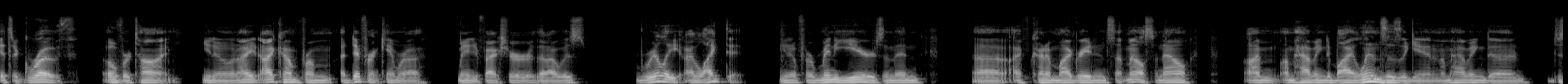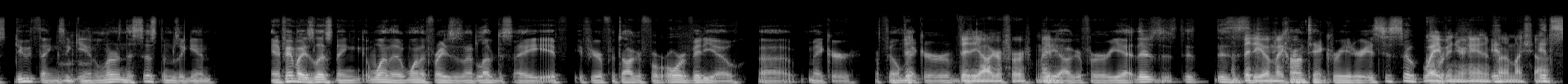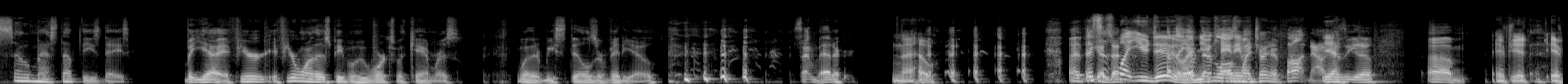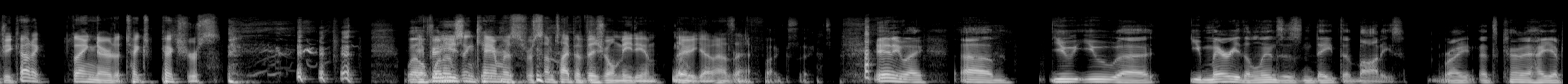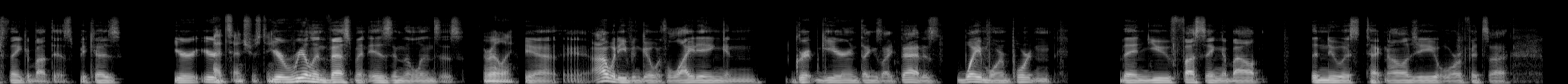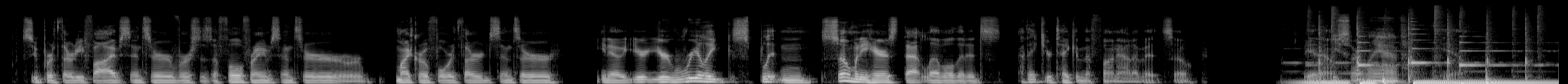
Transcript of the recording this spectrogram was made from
it's a growth over time, you know. And I I come from a different camera manufacturer that I was really I liked it, you know, for many years, and then uh, I've kind of migrated into something else, and now I'm I'm having to buy lenses again, and I'm having to just do things Mhm. again, learn the systems again. And if anybody's listening, one of the one of the phrases I'd love to say, if if you're a photographer or a video uh, maker or filmmaker or Videographer, maybe videographer, yeah, there's this, this, video maker, content creator. It's just so waving your hand in it- front of my shot. it's so messed up these days. But yeah, if you're if you're one of those people who works with cameras, whether it be stills or video, is that better? no, I think this I've is done, what you do, I think I've done can't lost my train of thought now Yeah. because you know. Um, If you if you got a thing there that takes pictures, well, if you're of- using cameras for some type of visual medium, there you go. How's that? fuck's sakes. anyway, um, you you uh, you marry the lenses and date the bodies, right? That's kind of how you have to think about this because your your That's interesting. your real investment is in the lenses. really, Yeah, I would even go with lighting and grip gear and things like that is way more important than you fussing about the newest technology or if it's a super 35 sensor versus a full frame sensor or micro four third sensor. You know, you're you're really splitting so many hairs at that level that it's I think you're taking the fun out of it. So, you know, you certainly have yeah.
